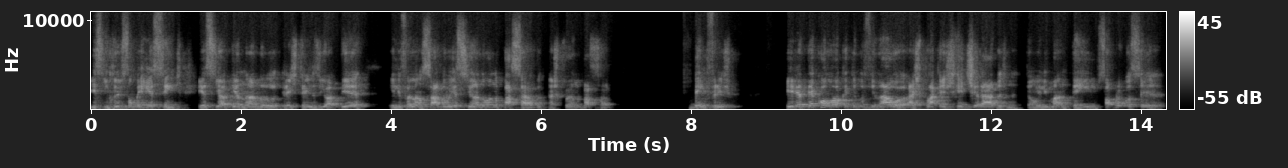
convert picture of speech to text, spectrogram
isso, inclusive são bem recentes. Esse IoT Nano 33 IoT, ele foi lançado esse ano ou ano passado. Acho que foi ano passado. Bem fresco. Ele até coloca aqui no final as placas retiradas, né? Então ele mantém só para você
